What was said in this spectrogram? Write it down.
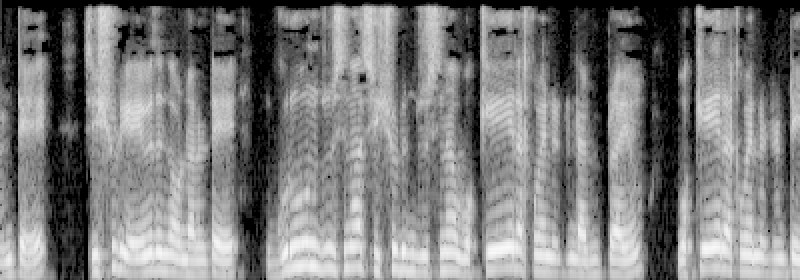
అంటే శిష్యుడు ఏ విధంగా ఉండాలంటే గురువును చూసినా శిష్యుడిని చూసినా ఒకే రకమైనటువంటి అభిప్రాయం ఒకే రకమైనటువంటి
